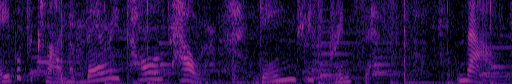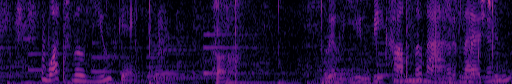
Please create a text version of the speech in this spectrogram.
able to climb a very tall tower gained his princess. Now, what will you gain? Huh? Will you become the man of legends?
